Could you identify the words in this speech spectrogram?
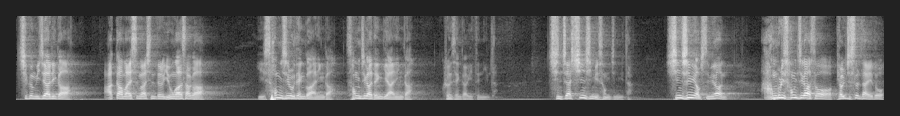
지금 이 자리가 아까 말씀하신 대로 용화사가 이 성지로 된 거 아닌가, 성지가 된 게 아닌가 그런 생각이 듭니다. 진짜 신심이 성지입니다. 신심이 없으면 아무리 성지 가서 별짓을 다 해도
